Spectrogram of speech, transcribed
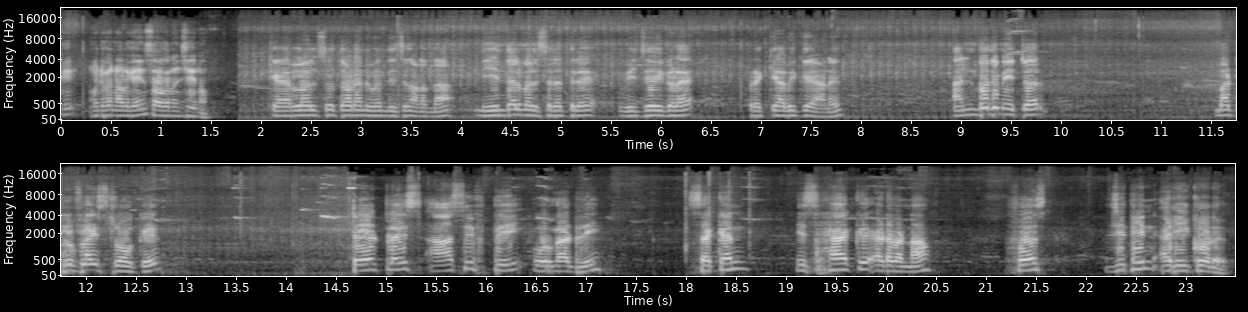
ചടങ്ങിലേക്ക് മുഴുവൻ നൽകുകയും സ്വാഗതം ചെയ്യുന്നു. കേരളോത്സവത്തോടനുബന്ധിച്ച് നടന്ന നീന്തൽ മത്സരത്തിലെ വിജയികളെ പ്രഖ്യാപിക്കുകയാണ്. അൻപത് metre butterfly stroke. Third place Asif P Urangattiri. Second Ishaq Edavanna. First Jithin Areekode.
